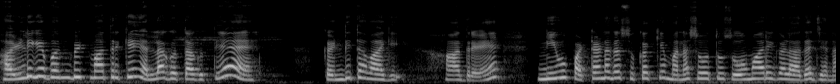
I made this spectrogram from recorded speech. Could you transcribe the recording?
ಹಳ್ಳಿಗೆ ಬಂದ್ಬಿಟ್ಟು ಮಾತ್ರಕ್ಕೆ ಎಲ್ಲ ಗೊತ್ತಾಗುತ್ತೆ? ಖಂಡಿತವಾಗಿ. ಆದರೆ ನೀವು ಪಟ್ಟಣದ ಸುಖಕ್ಕೆ ಮನಸೋತು ಸೋಮಾರಿಗಳಾದ ಜನ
